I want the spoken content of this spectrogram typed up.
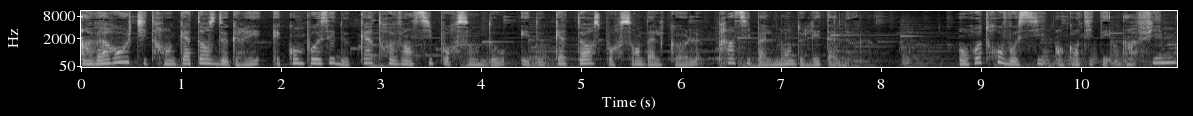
un vin rouge titrant 14 degrés est composé de 86% d'eau et de 14% d'alcool, principalement de l'éthanol on retrouve aussi en quantité infime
